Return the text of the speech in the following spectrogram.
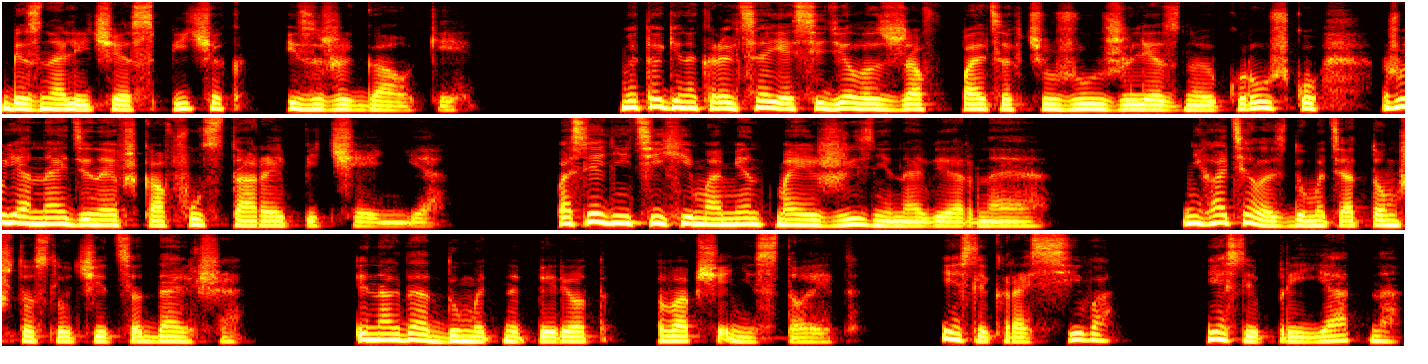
без наличия спичек и зажигалки. В итоге на крыльце я сидела, сжав в пальцах чужую железную кружку, жуя найденное в шкафу старое печенье. Последний тихий момент моей жизни, наверное. Не хотелось думать о том, что случится дальше. Иногда думать наперед вообще не стоит. Если красиво, если приятно,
